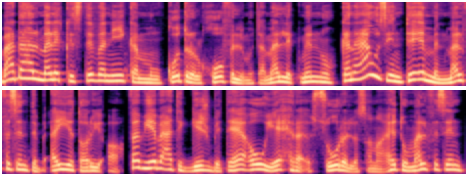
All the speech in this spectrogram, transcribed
بعدها الملك ستيفاني كان من كتر الخوف اللي متملك منه كان عاوز ينتقم من مالفيسنت بأي طريقة. فبيبعت الجيش بتاعه يحرق السور اللي صنعته مالفيسنت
